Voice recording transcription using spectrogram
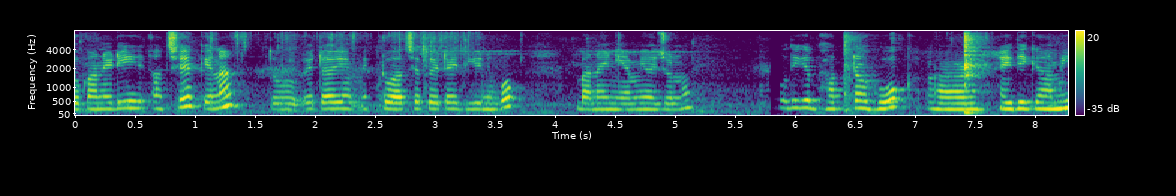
দোকানেরই আছে কেনা, তো এটাই একটু আছে, তো এটাই দিয়ে নেব। বানাইনি আমি ওই জন্য। ওদিকে ভাতটা হোক, আর এইদিকে আমি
